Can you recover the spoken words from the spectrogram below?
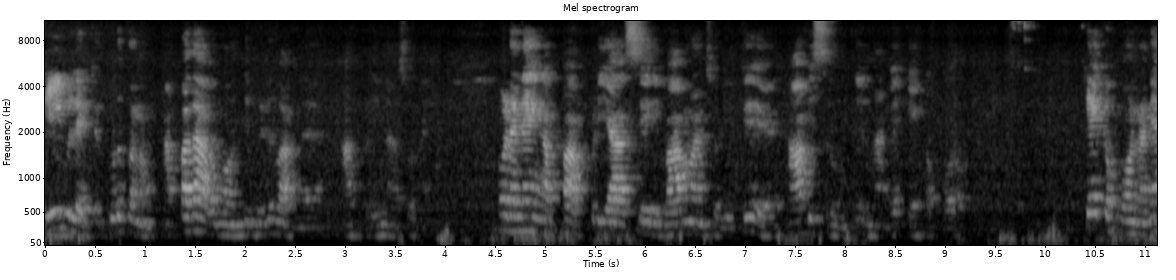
லீவு லெட்டர் கொடுக்கணும். அப்போ தான் அவங்க வந்து விடுவாங்க அப்படின்னு நான் சொன்னேன். உடனே எங்கள் அப்பா அப்படியா சரி வாமான்னு சொல்லிட்டு ஆஃபீஸ் ரூமுக்கு நாங்கள் கேட்க போகிறோம் கேட்க போனோடனே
